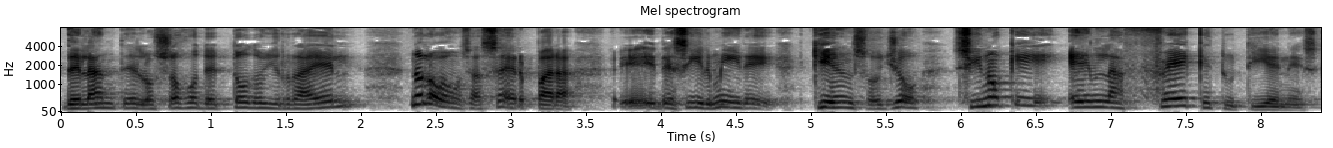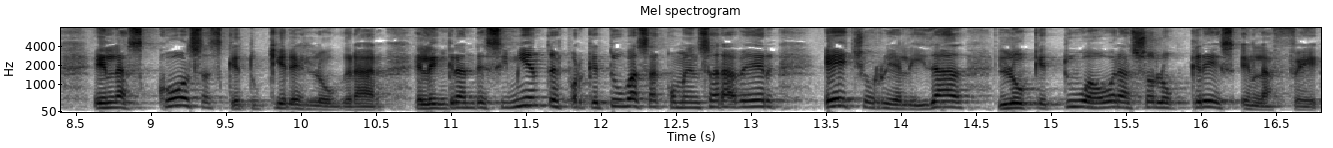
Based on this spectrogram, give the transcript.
delante de los ojos de todo Israel? No lo vamos a hacer para eh, decir, mire, ¿quién soy yo? Sino que en la fe que tú tienes, en las cosas que tú quieres lograr, el engrandecimiento es porque tú vas a comenzar a ver hecho realidad lo que tú ahora solo crees en la fe.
